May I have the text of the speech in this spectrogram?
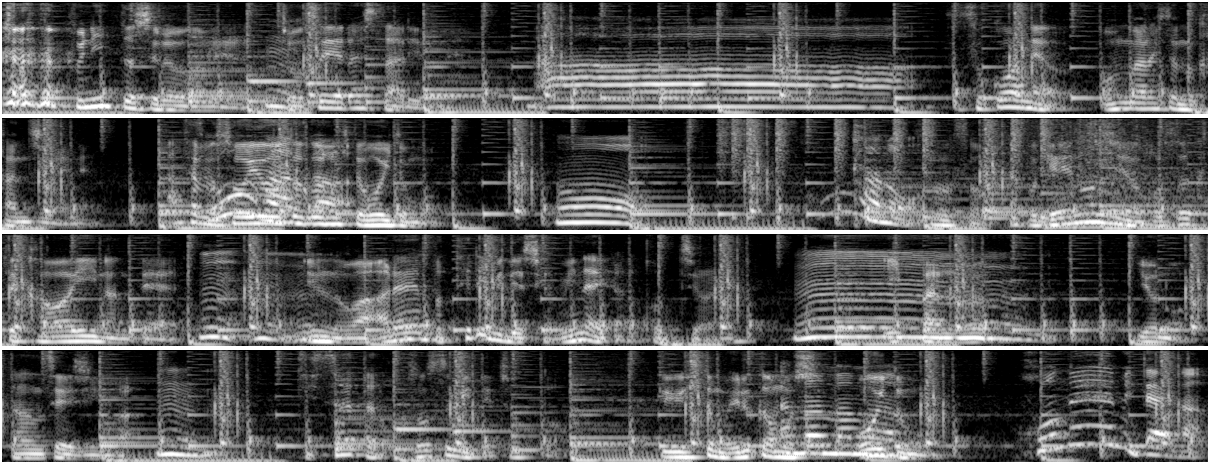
ちょっとプニッとしてる方がね、うん。女性らしさあるよね。あそこはね女の人の勘違いねーあ多分そういう男の人多いと思う。うんそうなの。そうそう。やっぱ芸能人は細くて可愛いなんてうんうんいうのは、あれはやっぱテレビでしか見ないからこっちはね。うんうーん。一般の世の男性陣は。うん。実際だったら細すぎてちょっとっていう人もいるかもしれない、あまあまあまあ。多いと思う。骨みたいな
